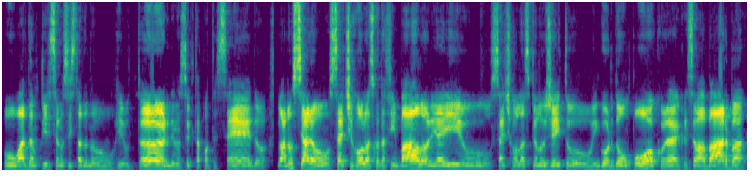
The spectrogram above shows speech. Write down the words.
o Adam Pearce, eu não sei se tá dando heel turn, não sei o que tá acontecendo. Anunciaram sete rolas contra Finn Balor, e aí o sete rolas, pelo jeito, engordou um pouco, né? Cresceu a barba.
